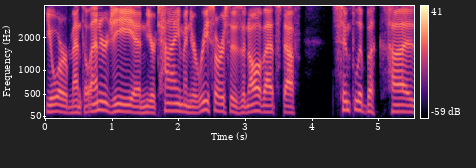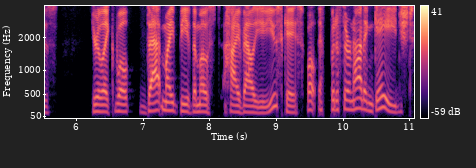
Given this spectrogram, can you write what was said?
your mental energy and your time and your resources and all of that stuff simply because you're like, well, that might be the most high value use case. Well, if, but if they're not engaged,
